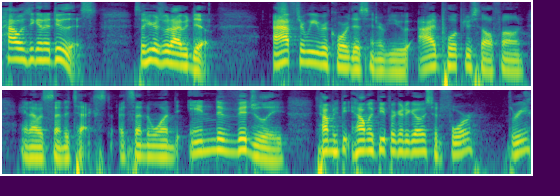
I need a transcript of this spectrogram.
How is he going to do this? So here's what I would do. After we record this interview, I'd pull up your cell phone and I would send a text. I'd send one individually. How many how many people are going to go? I said four, three.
